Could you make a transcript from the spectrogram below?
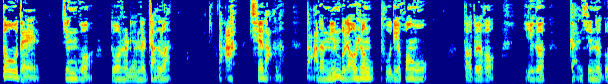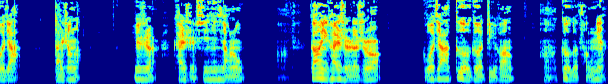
都得经过多少年的战乱，打且打呢，打的民不聊生，土地荒芜，到最后一个崭新的国家诞生了，于是开始欣欣向荣，啊，刚一开始的时候，国家各个地方啊，各个层面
